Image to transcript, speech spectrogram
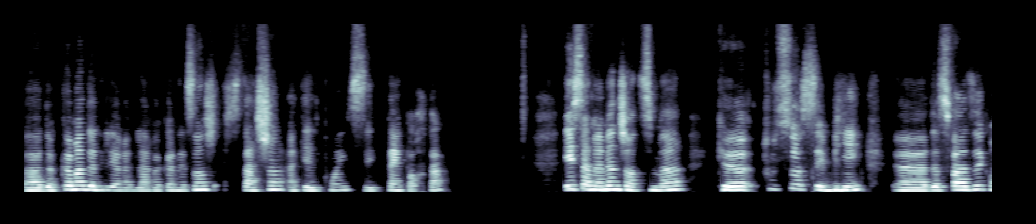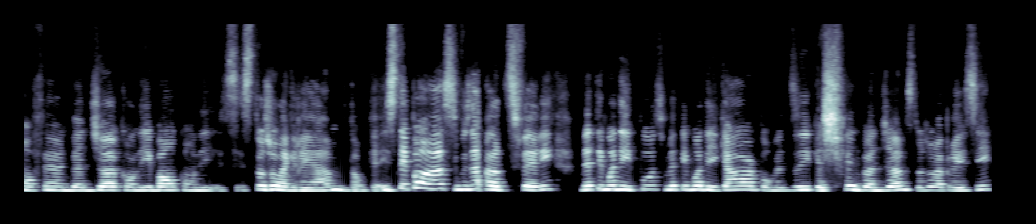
euh, de comment donner de la reconnaissance, sachant à quel point c'est important. Et ça m'amène gentiment que tout ça, c'est bien. Euh, de se faire dire qu'on fait un bel job, qu'on est bon, qu'on est. C'est toujours agréable. Donc, n'hésitez pas, hein, si vous êtes en différé, mettez-moi des pouces, mettez-moi des cœurs pour me dire que je fais une bonne job. C'est toujours apprécié.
